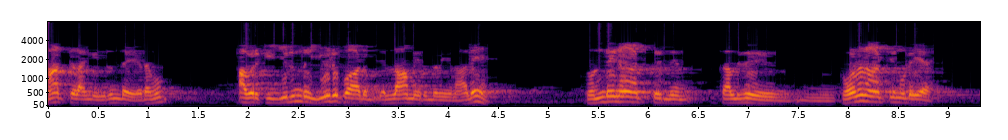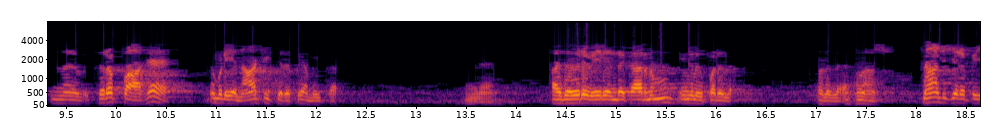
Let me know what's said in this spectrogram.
நாட்கள் அங்கே இருந்த இடமும் அவருக்கு இருந்த ஈடுபாடும் எல்லாம் இருந்ததுனாலே தொண்டை நாட்டின் அல்லது சோழ நாட்டினுடைய சிறப்பாக நம்முடைய நாட்டு சிறப்பை அமைத்தார். அது தவிர வேற எந்த காரணமும் எங்களுக்கு படல. படல நாட்டு சிறப்பை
